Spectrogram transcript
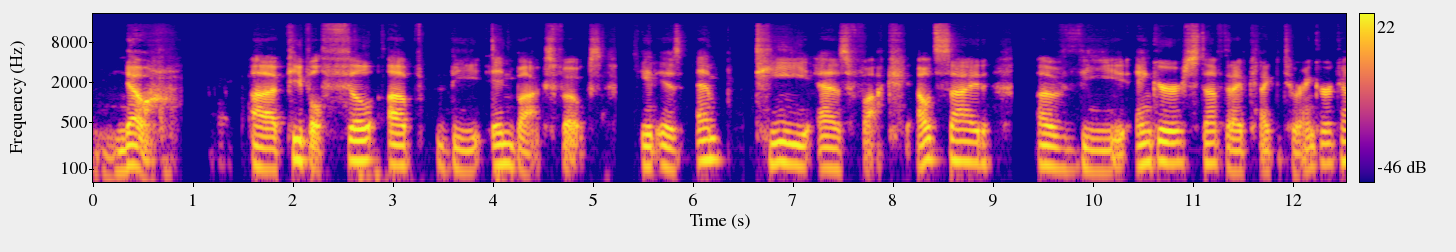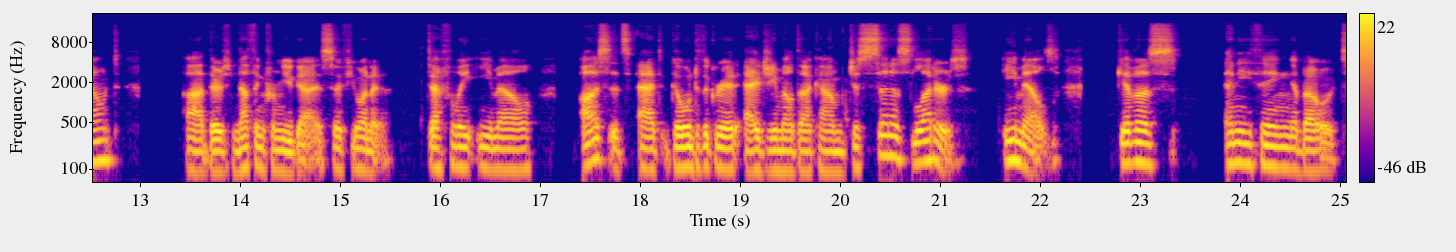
no. Uh, people, fill up the inbox, folks. It is empty as fuck. Outside of the Anchor stuff that I've connected to our Anchor account, uh, there's nothing from you guys. So if you want to definitely email us, it's at gointothegrid at gmail.com. Just send us letters, emails. Give us anything about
